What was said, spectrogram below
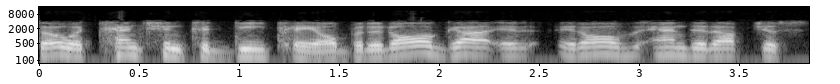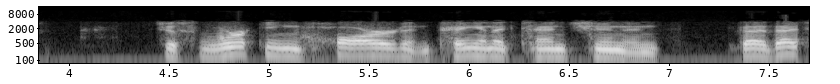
so attention to detail. But it all got it, it all ended up just just working hard and paying attention, and that, that's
